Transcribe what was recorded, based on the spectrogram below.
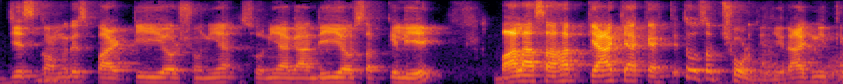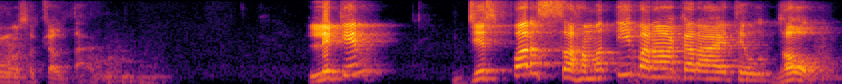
जिस कांग्रेस पार्टी और सोनिया सोनिया गांधी और सबके लिए बाला साहब क्या क्या कहते थे वो सब छोड़ दीजिए राजनीति में वो सब चलता है। लेकिन जिस पर सहमति बनाकर आए थे उद्धव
